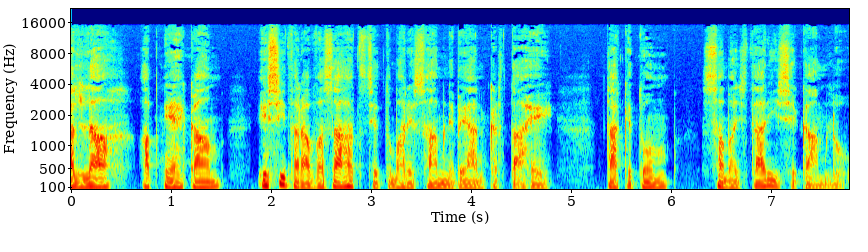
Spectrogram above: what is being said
اللہ اپنے احکام اسی طرح وضاحت سے تمہارے سامنے بیان کرتا ہے تاکہ تم سمجھداری سے کام لو۔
